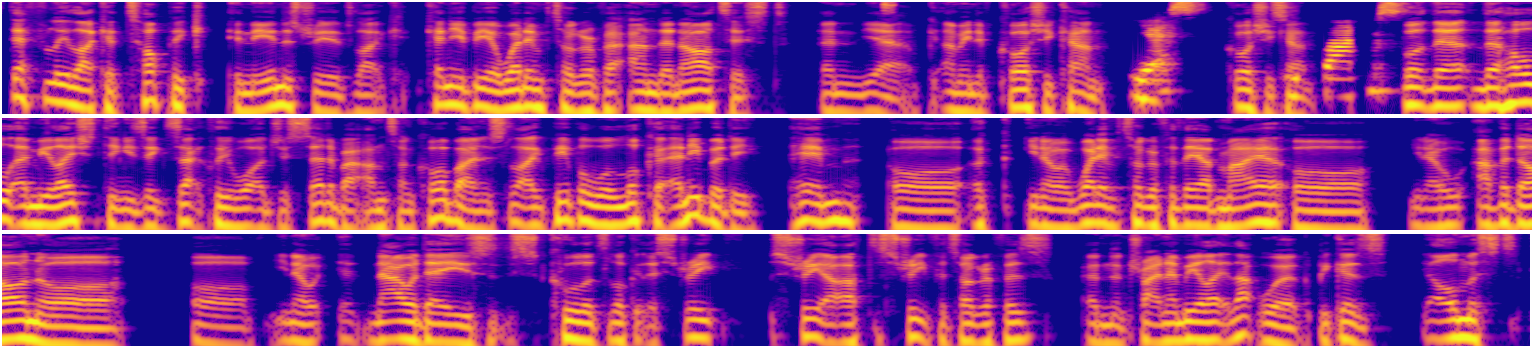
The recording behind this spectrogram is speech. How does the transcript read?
it's definitely like a topic in the industry of like, can you be a wedding photographer and an artist? And yeah, I mean, of course you can. Yes, Of course you can. sometimes. But the the whole emulation thing is exactly what I just said about Anton Corbijn. It's like people will look at anybody, him or a, you know a wedding photographer they admire, or you know Avedon, or or you know nowadays it's cooler to look at the street street art street photographers and then try and emulate that work because it almost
